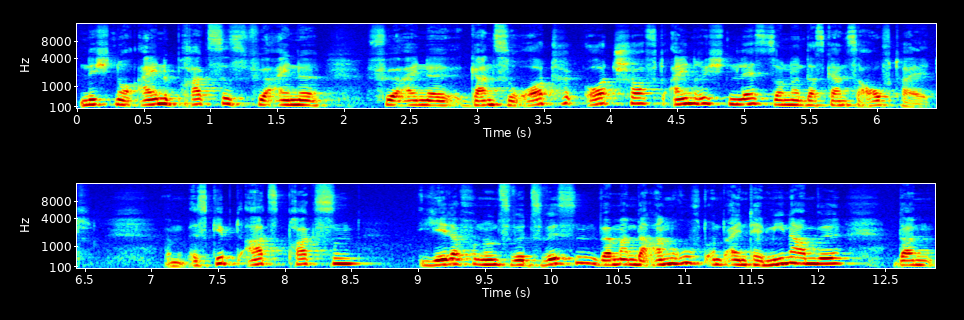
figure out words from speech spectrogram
nicht nur eine Praxis für eine, für eine ganze Ort, Ortschaft einrichten lässt, sondern das Ganze aufteilt. Ähm, es gibt Arztpraxen, jeder von uns wird es wissen, wenn man da anruft und einen Termin haben will, dann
